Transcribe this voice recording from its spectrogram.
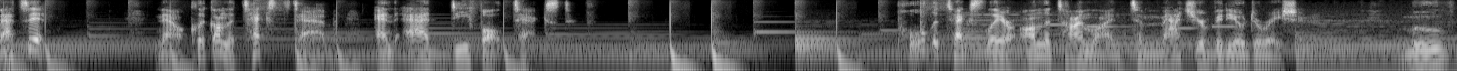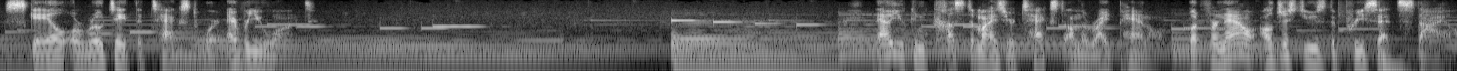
That's it. Now click on the Text tab and add default text. Pull the text layer on the timeline to match your video duration. Move, scale, or rotate the text wherever you want. Now you can customize your text on the right panel, but for now, I'll just use the preset style.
